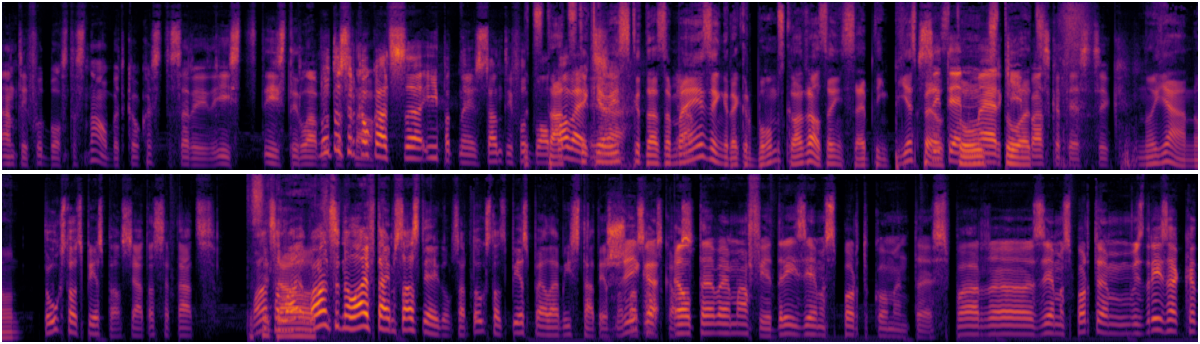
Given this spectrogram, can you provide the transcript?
antifutbols tas nav, bet kaut kas tas arī īsti, īsti labi. Nu, tas ir nav. kaut kāds uh, īpatnējs antifutbola Tas paveids. jau izskatās amazing. Rekur bumbas kontrols 77 piespēles. Sitienu mērķī tūkstots. paskaties, cik. Nu jā, nu. Tūkstots piespēles, jā, tas ir tāds. Once ir in, a, li- once in a lifetime sasniegums ar tūkstots piespēlēm izstāties no Žiga. LTV mafija drīz ziemas sportu komentēs. Par uh, ziemas sportiem visdrīzāk, ka.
